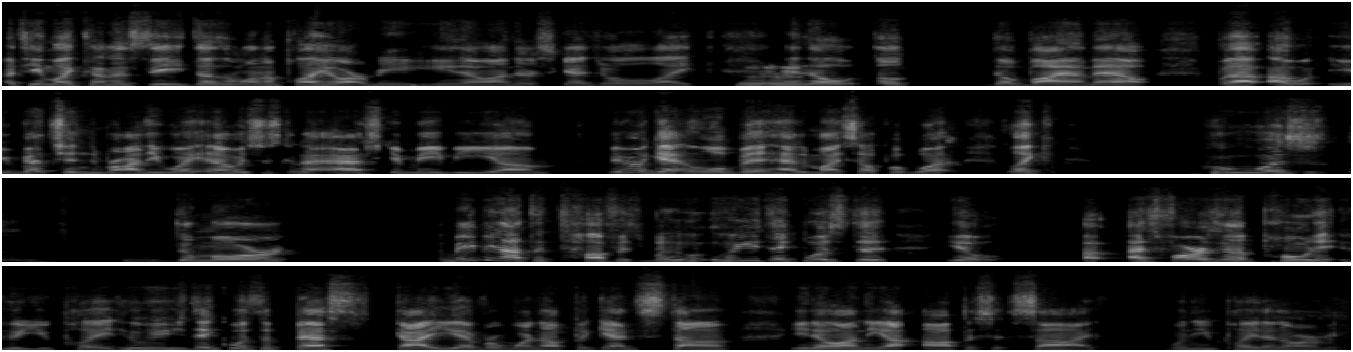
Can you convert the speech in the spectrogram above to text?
a team like Tennessee doesn't want to play Army, you know, on their schedule, like, mm-hmm. and they'll they'll they'll buy them out. But I, I, you mentioned Roddy White, and I was just going to ask you maybe um maybe I'm getting a little bit ahead of myself, but what like who was the more maybe not the toughest, but who who you think was the you know uh, as far as an opponent who you played, who you think was the best guy you ever went up against? Uh, you know, on the opposite side when you played at Army.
